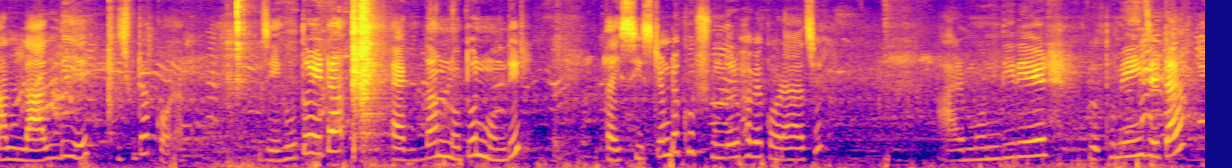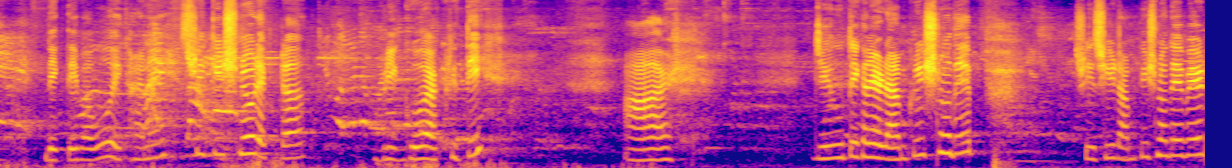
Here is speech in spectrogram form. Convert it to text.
আর লাল দিয়ে কিছুটা করা। যেহেতু এটা একদম নতুন মন্দির, তাই সিস্টেমটা খুব সুন্দরভাবে করা আছে। আর মন্দিরের প্রথমেই যেটা দেখতে পাবো এখানে শ্রীকৃষ্ণর একটা বৃক্ষ আকৃতি। আর যেহেতু এখানে রামকৃষ্ণদেব, শ্রী শ্রী রামকৃষ্ণদেবের,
